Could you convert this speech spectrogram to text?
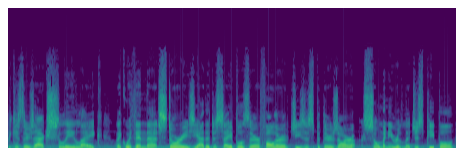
Because there's actually like like within that stories, yeah, the disciples they're a follower of Jesus, but there's are so many religious people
